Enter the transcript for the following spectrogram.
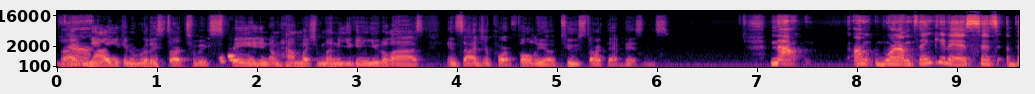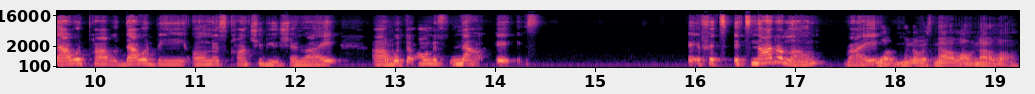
right yeah. now you can really start to expand on how much money you can utilize inside your portfolio to start that business now, um, what I'm thinking is since that would probably that would be owner's contribution, right? Uh, yeah. With the owner's now, it's, if it's it's not a loan, right? No, no, no, it's not a loan, not a loan.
